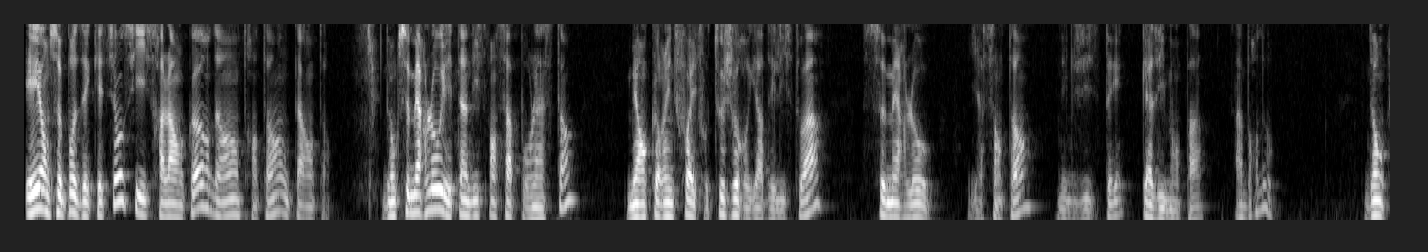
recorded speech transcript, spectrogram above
Et on se pose des questions s'il sera là encore dans 30 ans ou 40 ans. Donc ce merlot, il est indispensable pour l'instant. Mais encore une fois, il faut toujours regarder l'histoire. Ce merlot, il y a 100 ans, n'existait quasiment pas à Bordeaux. Donc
